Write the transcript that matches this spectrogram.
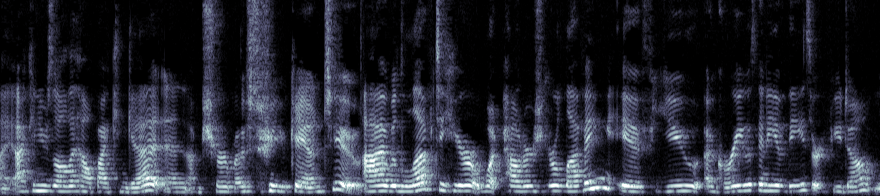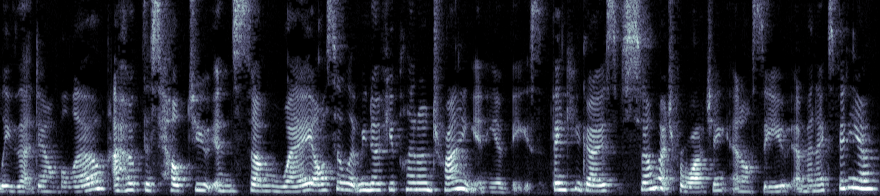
I, I, can use all the help I can get, and I'm sure most of you can too. I would love to hear what powders you're loving. If you agree with any of these, or if you don't, leave that down below. I hope this helped you in some way. Also, let me know if you plan on trying any of these. Thank you guys so much for watching, and I'll see you in my next video.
